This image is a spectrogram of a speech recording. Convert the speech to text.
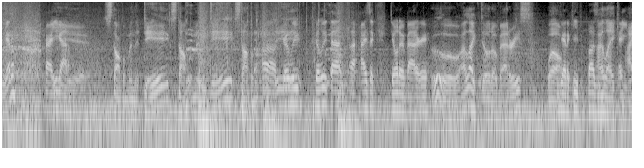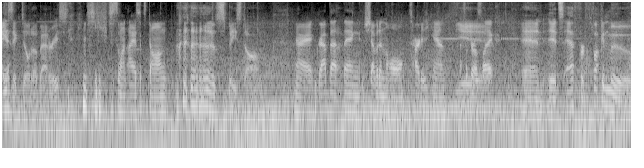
You get him? All right, you got him. yeah. Stomp him in the dig. Stomp him in the dig. Stomp him in the Uh, dig. go loot, go loot that uh, Isaac dildo battery. Ooh, I like dildo batteries. Well, You gotta keep it buzzing. I like Yeah. Isaac dildo batteries. you just want Isaac's dong. Space dong. All right, grab that thing and shove it in the hole as hard as you can. That's what girls like. And it's F for fucking move.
